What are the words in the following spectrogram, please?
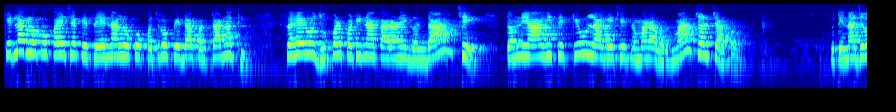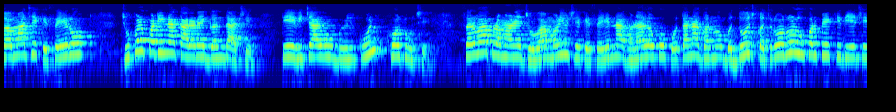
કેટલાક લોકો કહે છે કે શહેરના લોકો કચરો પેદા કરતા નથી. શહેરો ઝૂંપડપટ્ટીના કારણે ગંદા છે. તમને આ વિશે કેવું લાગે છે તમારા વર્ગમાં ચર્ચા કરો. તો તેના જવાબમાં છે કે શહેરો ઝૂંપડપટ્ટીના કારણે ગંદા છે. તે વિચારવું બિલકુલ ખોટું છે. સર્વા પ્રમાણે જોવા મળ્યું છે કે શહેરના ઘણા લોકો પોતાના ઘરનો બધો જ કચરો રોડ ઉપર ફેંકી દે છે,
